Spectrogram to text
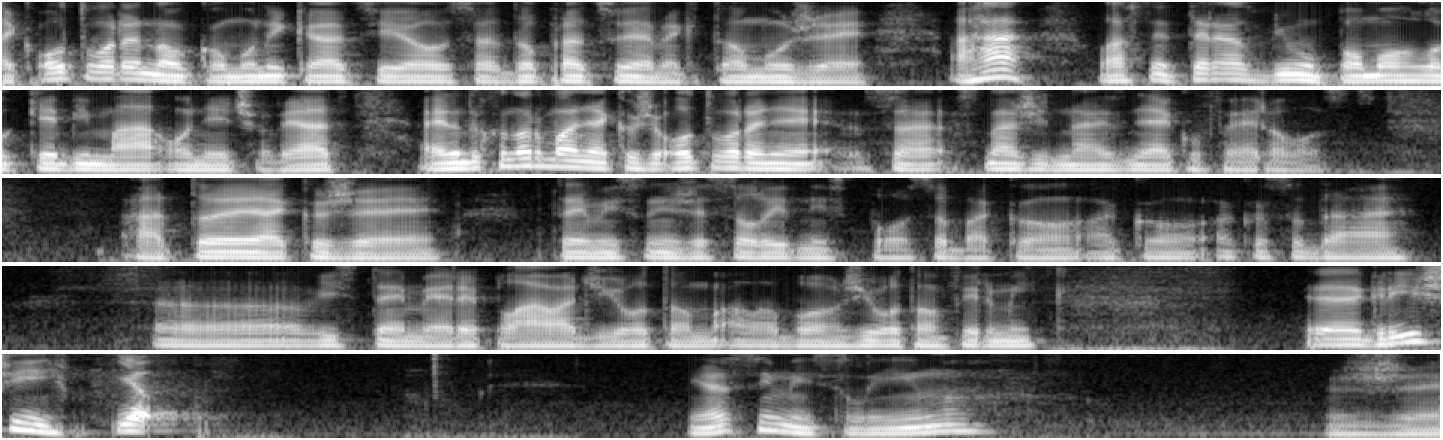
tak otvorenou komunikáciou sa dopracujeme k tomu, že aha, vlastne teraz by mu pomohlo, keby má o niečo viac a jednoducho normálne akože otvorene sa snažiť nájsť nejakú férovosť. A to je akože, to je myslím, že solidný spôsob, ako, ako, ako sa dá uh, v istej miere plávať životom alebo životom firmy. Uh, Gríši? Jo. Ja si myslím, že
